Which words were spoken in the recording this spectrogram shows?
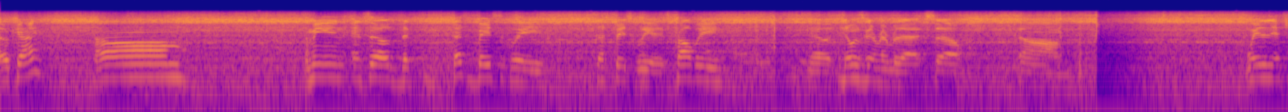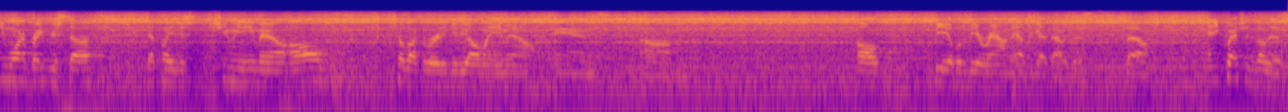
Okay. Um. I mean, and so that that's basically that's basically it. It's probably you know no one's gonna remember that. So, um, when if you want to break your stuff, definitely just shoot me an email. I'll tell Dr. Word to give you all my email, and um, I'll be able to be around and help you guys out with this. So, any questions on this?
